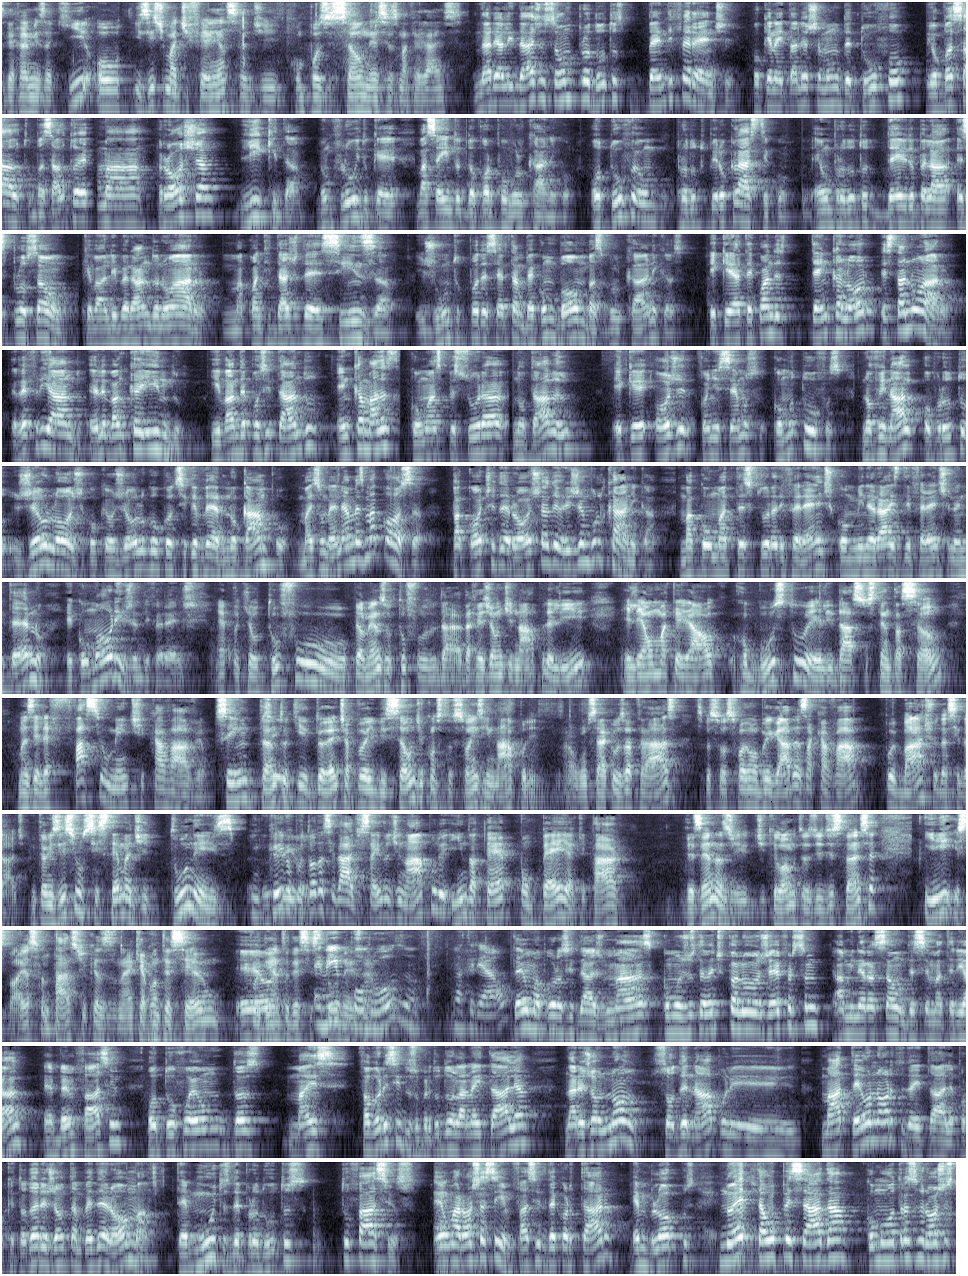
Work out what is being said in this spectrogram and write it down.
derrames aqui ou existe uma diferença de composição nesses materiais? Na realidade são produtos bem diferentes. O que na Itália chamamos de tufo e o basalto. O basalto é uma rocha líquida, um fluido que vai saindo do corpo vulcânico. O tufo é um produto piroclástico, é um produto devido pela explosão que vai liberando no ar uma quantidade de cinza e junto pode ser também com bombas vulcânicas e que até quando tem calor está no ar, resfriando, eles vão caindo e vão depositando em camadas com uma espessura notável. E que hoje conhecemos como tufos. No final, o produto geológico que o geólogo consegue ver no campo, mais ou menos é a mesma coisa pacote de rocha de origem vulcânica, mas com uma textura diferente, com minerais diferentes no interno e com uma origem diferente. É, porque o tufo, pelo menos o tufo da, da região de Nápoles ali, ele é um material robusto, ele dá sustentação, mas ele é facilmente cavável. Sim. Tanto sim. que durante a proibição de construções em Nápoles, alguns séculos atrás, as pessoas foram obrigadas a cavar por baixo da cidade. Então existe um sistema de túneis incrível, incrível. por toda a cidade, saindo de Nápoles e indo até Pompeia, que está dezenas de, de, quilômetros de distância, e histórias fantásticas né, que aconteceram é, por dentro desses túneis. É meio poroso? Né? Material? Tem uma porosidade, mas como justamente falou Jefferson, a mineração desse material é bem fácil. O tufo é um dos mais favorecidos, sobretudo lá na Itália, na região não só de Nápoles, mas até o norte da Itália, porque toda a região também de Roma tem muitos de produtos tufáceos. É uma rocha assim, fácil de cortar em blocos, não é tão pesada como outras rochas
